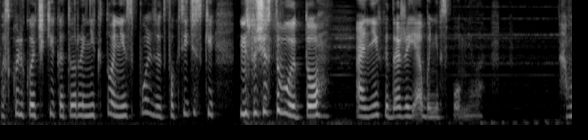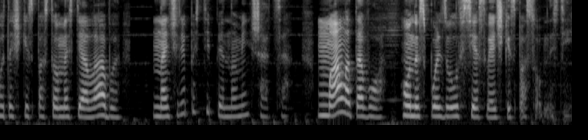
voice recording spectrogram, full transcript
Поскольку очки, которые никто не использует, фактически не существуют, то о них и даже я бы не вспомнила. А вот очки способности Алабы начали постепенно уменьшаться. Мало того, он использовал все свои очки способностей.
